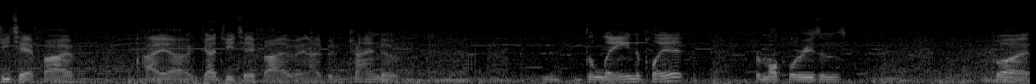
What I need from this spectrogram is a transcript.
GTA 5. I uh, got GTA 5 and I've been kind of delaying to play it for multiple reasons. But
